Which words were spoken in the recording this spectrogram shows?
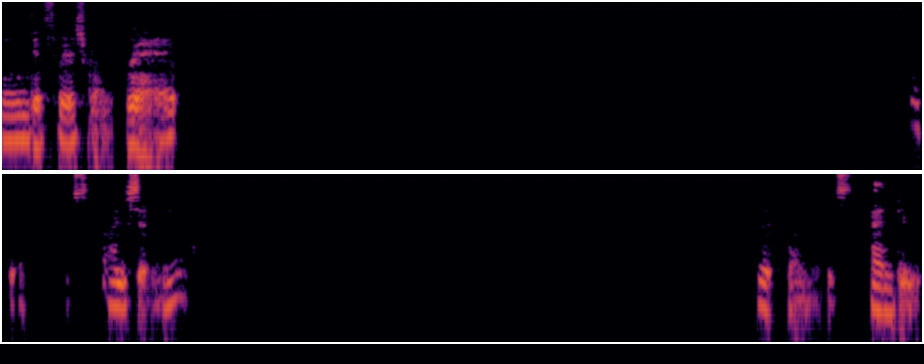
Name the first one red. Icing. Third one is handy.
